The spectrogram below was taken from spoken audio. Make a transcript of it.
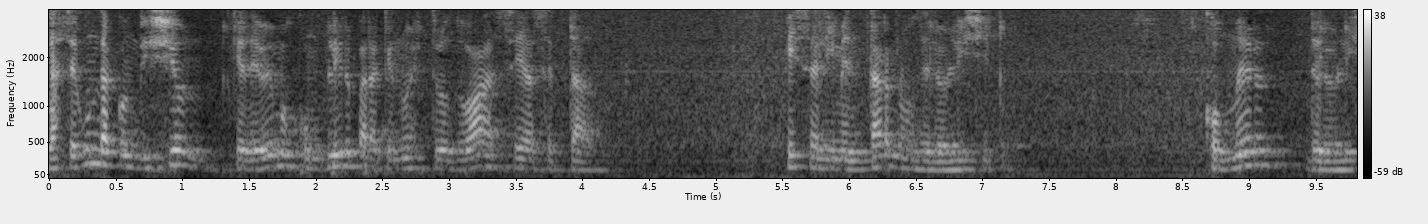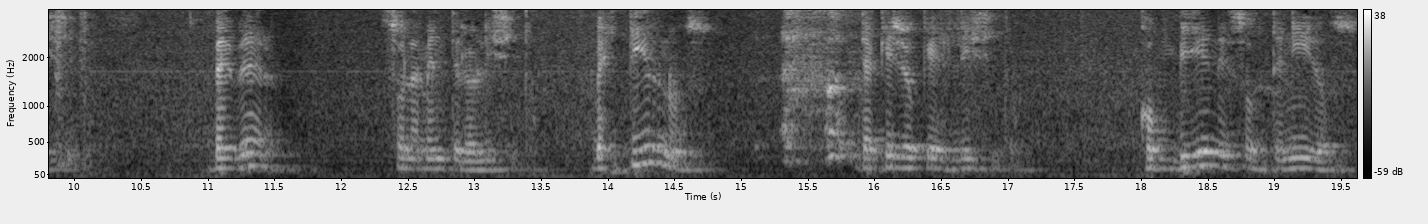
La segunda condición que debemos cumplir para que nuestro dua sea aceptado es alimentarnos de lo lícito, comer de lo lícito, beber solamente lo lícito, vestirnos de aquello que es lícito, con bienes obtenidos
